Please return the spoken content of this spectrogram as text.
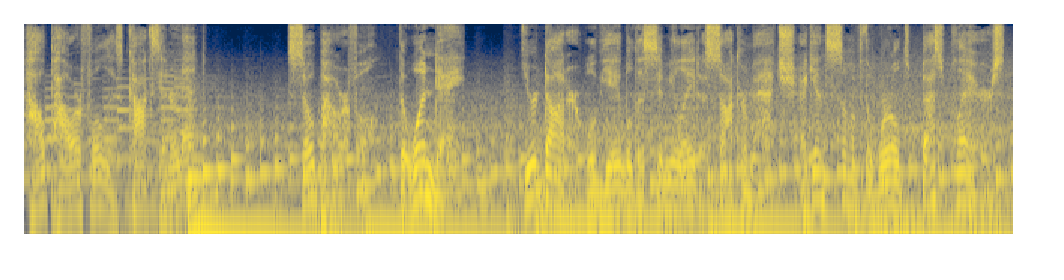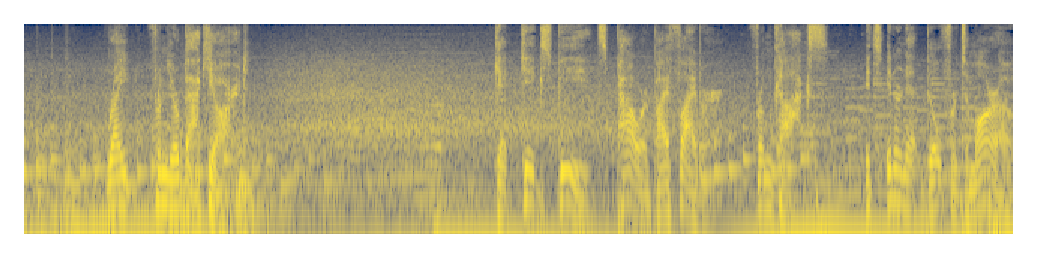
How powerful is Cox Internet? So powerful that one day, your daughter will be able to simulate a soccer match against some of the world's best players right from your backyard. Get gig speeds powered by fiber from Cox. It's internet built for tomorrow,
